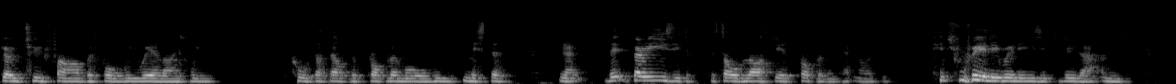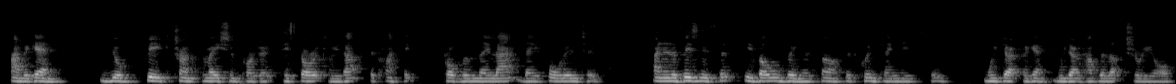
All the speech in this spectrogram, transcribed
go too far before we realise we've caused ourselves a problem or we missed a, you know, it's very easy to, to solve last year's problem in technology. It's really, really easy to do that, and and again, your big transformation projects historically that's the classic problem they lack they fall into. And in a business that's evolving as fast as Quintain needs to we don't again we don't have the luxury of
